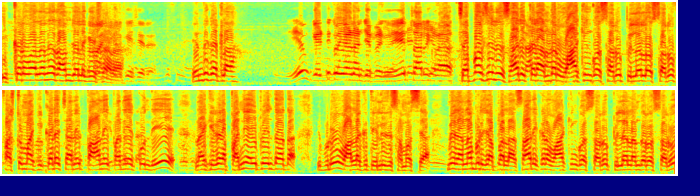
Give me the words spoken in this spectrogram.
ఇక్కడ వాళ్ళనే రామ్జల్లకి వేసినారా కేసారు ఎందుకు అట్లా ఏం గడ్డి కొయ్యాడని చెప్పాను ఏం సార్ ఇక్కడ? చెప్పాల్సింది సార్ ఇక్కడ అందరు వాకింగ్ వస్తారు పిల్లలు వస్తారు. ఫస్ట్ మాకు ఇక్కడే చాలా పని పని ఎక్కువ ఉంది. నాకు ఇక్కడ పని అయిపోయిన తర్వాత ఇప్పుడు వాళ్ళకి తెలియదు సమస్య. మీరు అన్నప్పుడు చెప్పాలా సార్ ఇక్కడ వాకింగ్ వస్తారు పిల్లలందరూ వస్తారు.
